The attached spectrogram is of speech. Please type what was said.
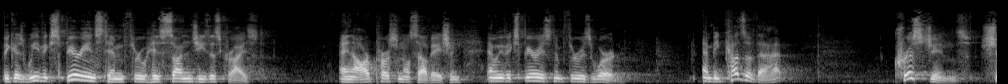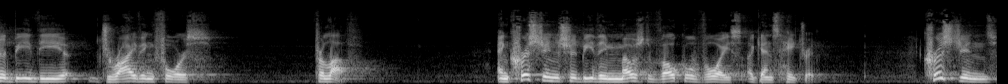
because we've experienced him through his son, Jesus Christ, and our personal salvation, and we've experienced him through his word. And because of that, Christians should be the driving force for love. And Christians should be the most vocal voice against hatred. Christians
